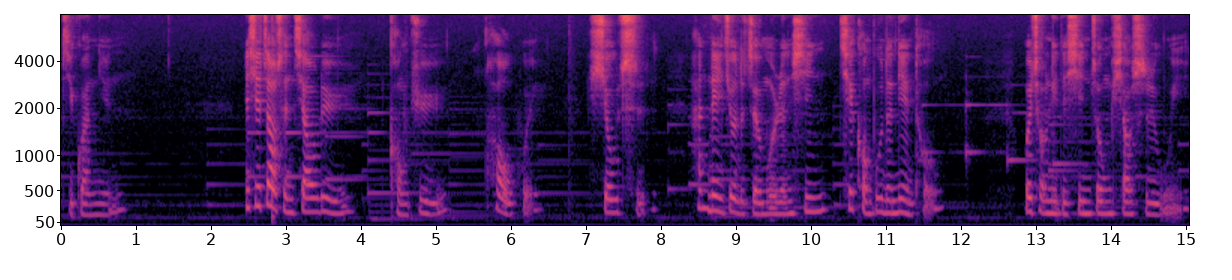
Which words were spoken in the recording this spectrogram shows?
及观念，那些造成焦虑、恐惧、后悔、羞耻和内疚的折磨人心且恐怖的念头，会从你的心中消失无影。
